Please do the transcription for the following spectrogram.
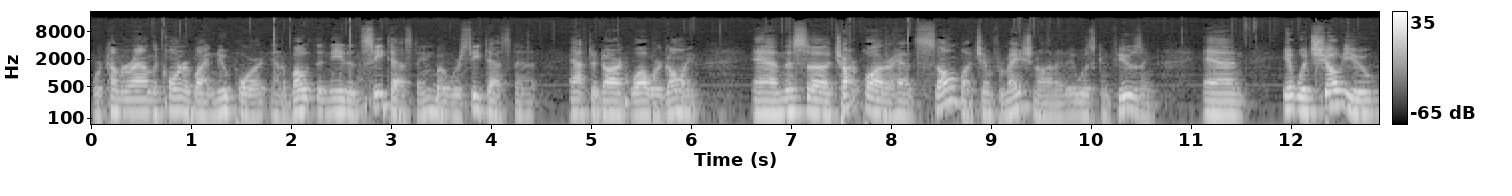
We're coming around the corner by Newport in a boat that needed sea testing, but we're sea testing it after dark while we're going. And this uh, chart plotter had so much information on it, it was confusing. And it would show you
